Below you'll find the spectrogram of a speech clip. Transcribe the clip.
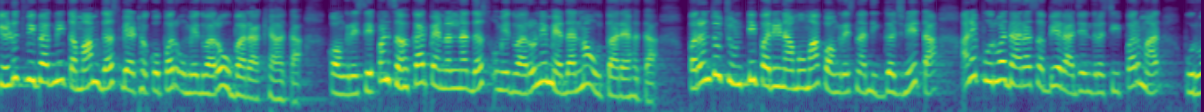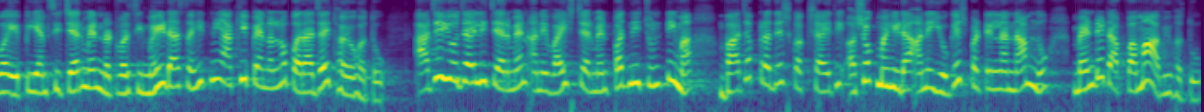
ખેડૂત વિભાગની તમામ દસ બેઠકો પર ઉમેદવારો ઊભા રાખ્યા હતા. કોંગ્રેસે પણ સહકાર પેનલના દસ ઉમેદવારોને મેદાનમાં ઉતાર્યા હતા. પરંતુ ચૂંટણી પરિણામોમાં કોંગ્રેસના દિગ્ગજ નેતા અને પૂર્વ ધારાસભ્ય રાજેન્દ્રસિંહ પરમાર, પૂર્વ એપીએમસી ચેરમેન નટવરસિંહ મહિડા સહિતની આખી પેનલનો પરાજય થયો હતો. આજે યોજાયેલી ચેરમેન અને વાઇસ ચેરમેન પદની ચૂંટણીમાં ભાજપ પ્રદેશ કક્ષાએથી અશોક મહિડા અને યોગેશ પટેલના નામનું મેન્ડેટ આપવામાં આવ્યું હતું.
